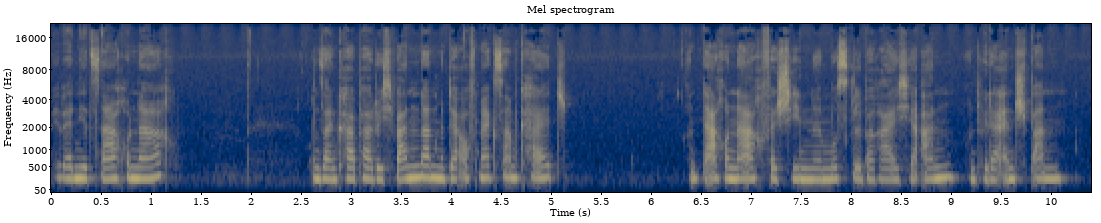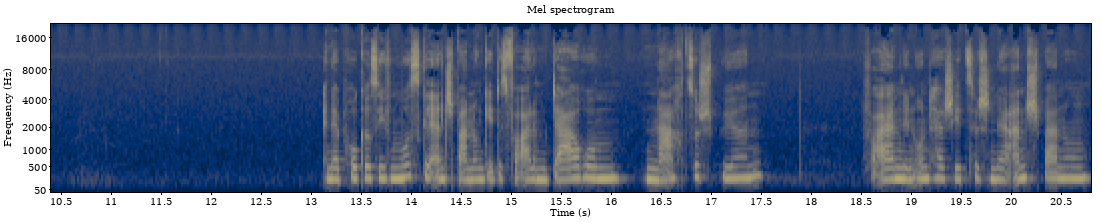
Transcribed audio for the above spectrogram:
Wir werden jetzt nach und nach unseren Körper durchwandern mit der Aufmerksamkeit und nach und nach verschiedene Muskelbereiche an und wieder entspannen. In der progressiven Muskelentspannung geht es vor allem darum, nachzuspüren, vor allem den Unterschied zwischen der Anspannung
